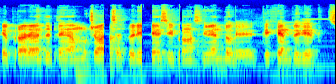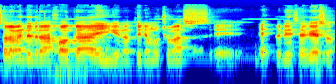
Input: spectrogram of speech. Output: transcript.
que probablemente tengan mucho más experiencia y conocimiento que, gente que solamente trabajó acá y que no tiene mucho más eh, experiencia que eso.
